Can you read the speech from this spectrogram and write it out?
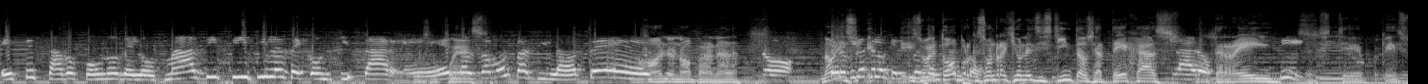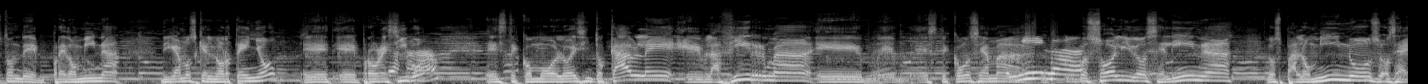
este estado fue uno de los más difíciles de conquistar. ¿eh? No somos facilotes. No, no, no, para nada. No. No, Pero y, fíjate y- lo que y dijo sobre todo porque son regiones distintas, o sea, Texas, Claro. Monterrey, Sí. este, es donde predomina, digamos que el norteño eh, eh, progresivo, Ajá. este, como lo es Intocable, eh, La Firma, este, ¿cómo se llama? Selena. Grupos sólidos, Celina, Los Palominos, o sea,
